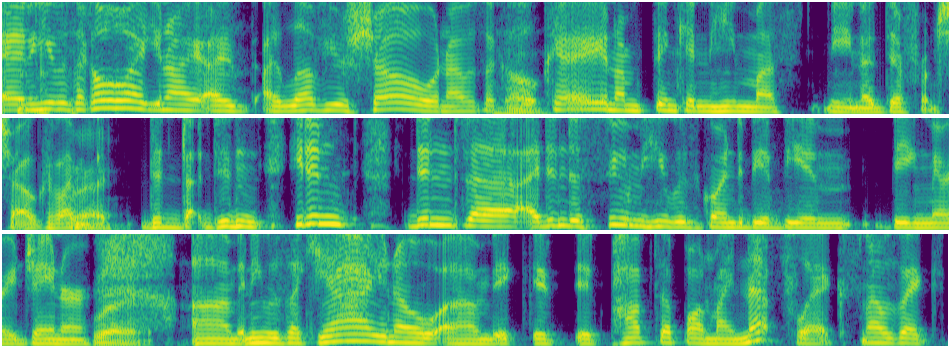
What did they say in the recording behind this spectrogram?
and he was like, "Oh, I, you know, I, I I love your show," and I was like, "Okay," and I'm thinking he must mean a different show because I Right. did, didn't he didn't didn't uh, I didn't assume he was going to be a being being Mary Janer, Right. Um, and he was like, "Yeah, you know, um, it, it it popped up on my Netflix," and I was like.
